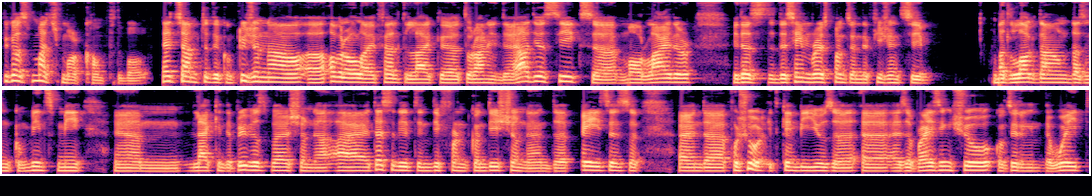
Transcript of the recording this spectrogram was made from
because much more comfortable. Let's jump to the conclusion now. overall I felt like to run in the Adios 6, uh, more lighter. It has the same response and efficiency but lockdown doesn't convince me um, like in the previous version uh, i tested it in different condition and uh, paces and uh, for sure it can be used uh, uh, as a racing shoe considering the weight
